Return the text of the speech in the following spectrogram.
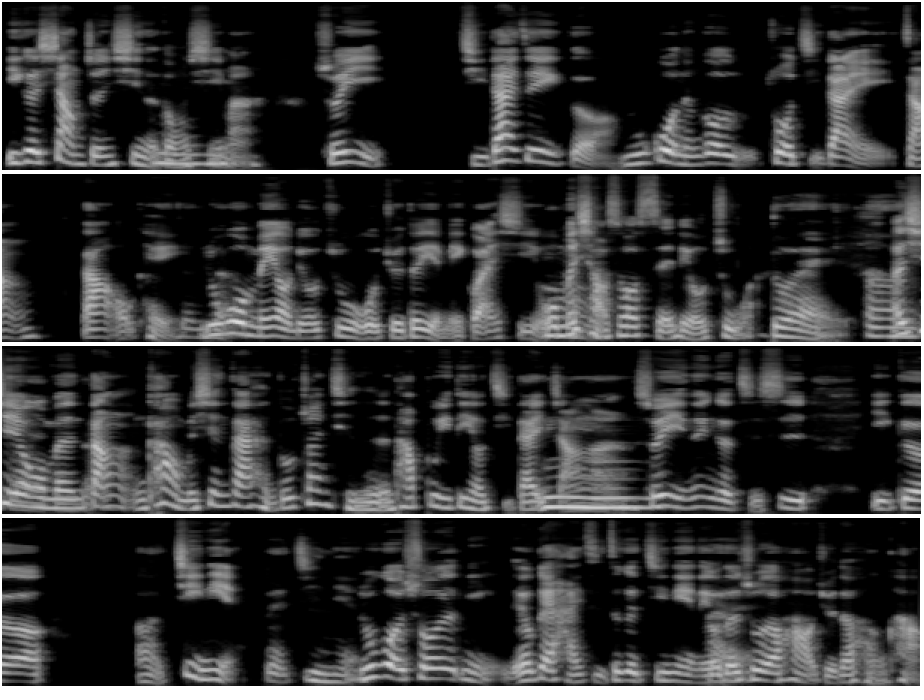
一个象征性的东西嘛。嗯、所以几代这个，如果能够做几代章，当然 OK。如果没有留住，我觉得也没关系。嗯、我们小时候谁留住啊？对，嗯、而且我们当你看我们现在很多赚钱的人，他不一定有几代章啊。嗯、所以那个只是一个呃纪念，对纪念。如果说你留给孩子这个纪念留得住的话，我觉得很好。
